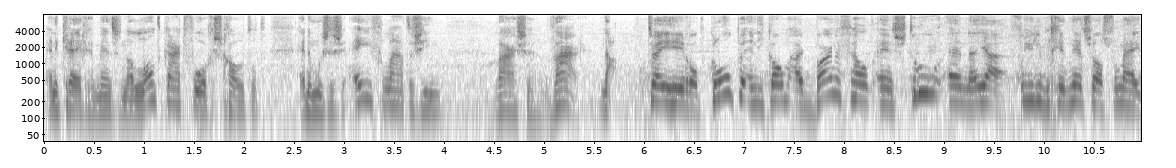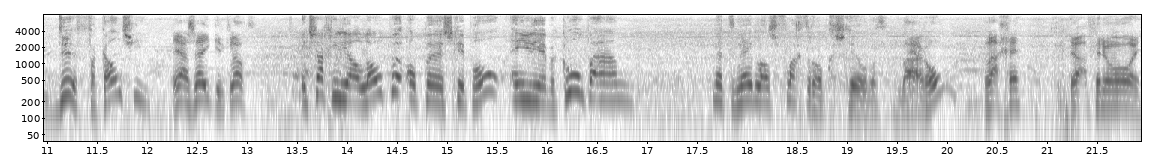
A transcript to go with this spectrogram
En dan kregen mensen een landkaart voorgeschoteld. En dan moesten ze even laten zien waar ze waren. Nou, twee heren op klompen en die komen uit Barneveld en Stroe. En eh, ja, voor jullie begint net zoals voor mij de vakantie. Ja, zeker, klopt. Ik zag jullie al lopen op eh, Schiphol en jullie hebben klompen aan met de Nederlandse vlag erop geschilderd. Waarom? Lachen. Ja, vinden we mooi.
